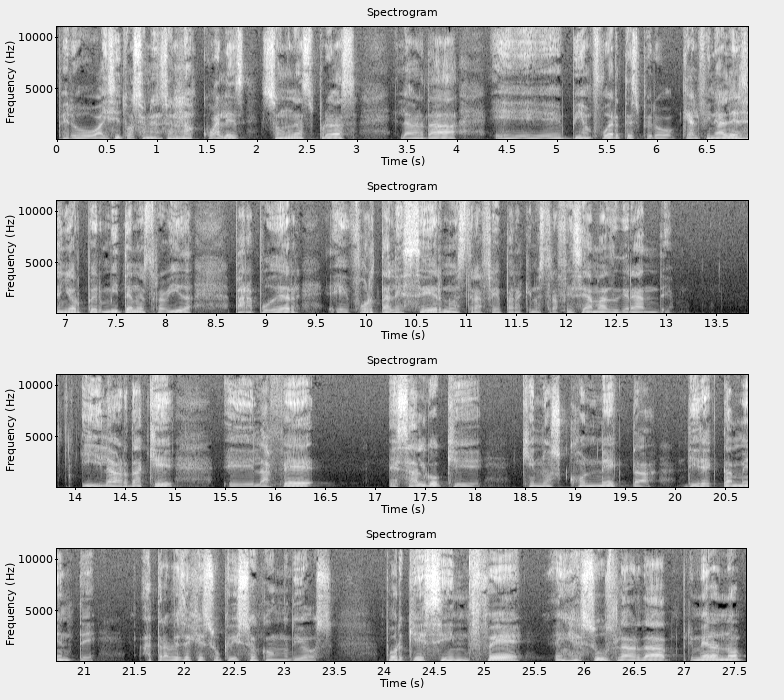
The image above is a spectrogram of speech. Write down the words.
pero hay situaciones en las cuales son unas pruebas, la verdad, eh, bien fuertes, pero que al final el Señor permite nuestra vida para poder eh, fortalecer nuestra fe, para que nuestra fe sea más grande. Y la verdad que eh, la fe es algo que, que nos conecta directamente a través de Jesucristo con Dios. Porque sin fe en Jesús, la verdad, primero no,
